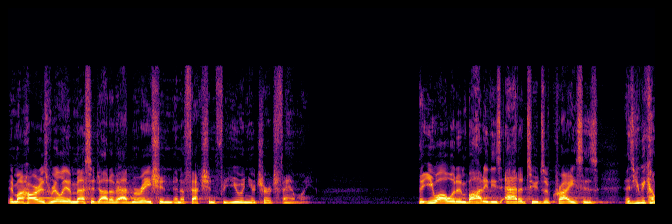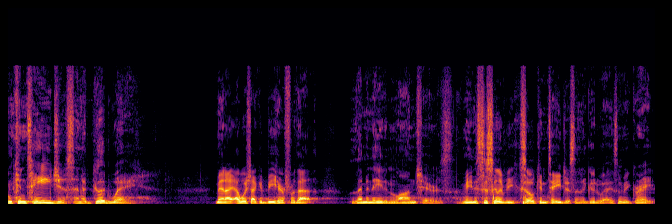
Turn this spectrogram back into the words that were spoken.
in my heart is really a message out of admiration and affection for you and your church family. That you all would embody these attitudes of Christ as, as you become contagious in a good way. Man, I, I wish I could be here for that lemonade and lawn chairs. I mean, it's just going to be so contagious in a good way. It's going to be great.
